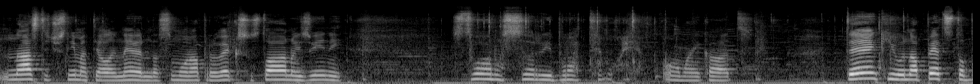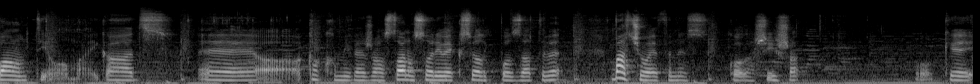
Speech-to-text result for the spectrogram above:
nastavit ću snimati, ali ne vjerujem da sam ovo napravio Vexu. Stvarno, izvini. Stvarno, sorry, brate moje. Oh my god. Thank you na 500 bounty, oh my god. E, kako mi ga je žao. Stvarno, sorry Vex, velik post za tebe. Bar će ovo FNS. Koga, šiša. Okej.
